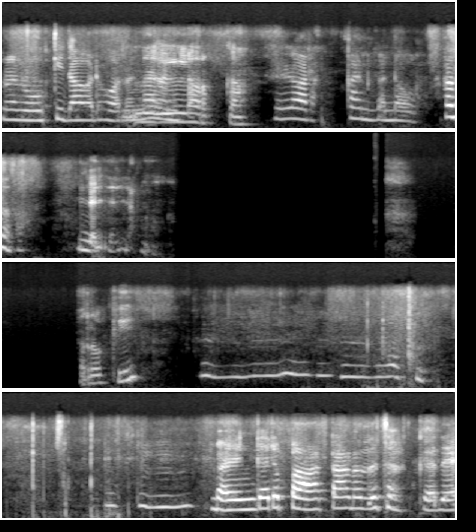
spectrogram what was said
നോക്കിതാ അവിടെ ഉറങ്ങി നല്ല ഉറക്ക. നല്ല ഉറക്കാൻ കണ്ടോ? അതാ ഇല്ല ഇല്ല ഇല്ല. റോക്കി. ഭയങ്കര പാട്ടാണല്ലോ ചക്കരെ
